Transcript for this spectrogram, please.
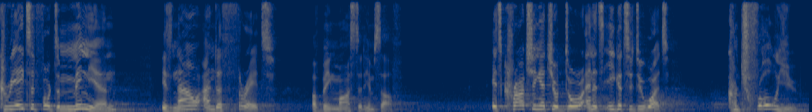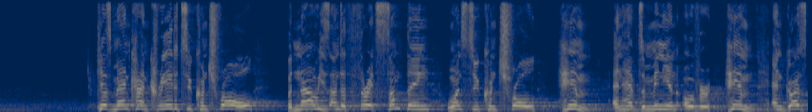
created for dominion, is now under threat of being mastered himself. It's crouching at your door and it's eager to do what? Control you. Here's mankind created to control, but now he's under threat. Something wants to control him and have dominion over him. And God's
